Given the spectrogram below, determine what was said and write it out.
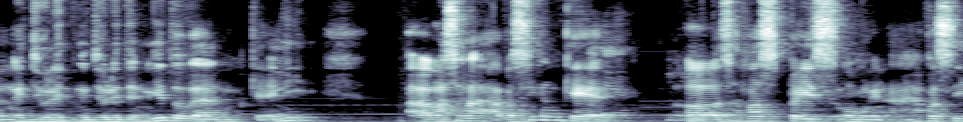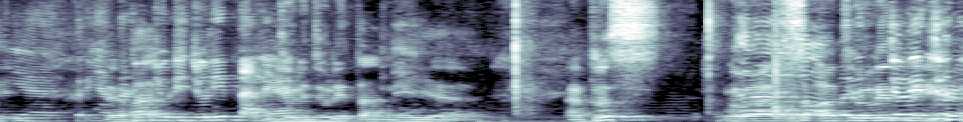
ngejulit ngejulitin gitu kan. Kayak ini uh, masalah apa sih kan kayak Iya. uh, Safa Space ngomongin apa sih? iya ternyata Ternyata juli-julitan ya Julit-julitan, iya. Nah terus ngebahas soal julit nih. julit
